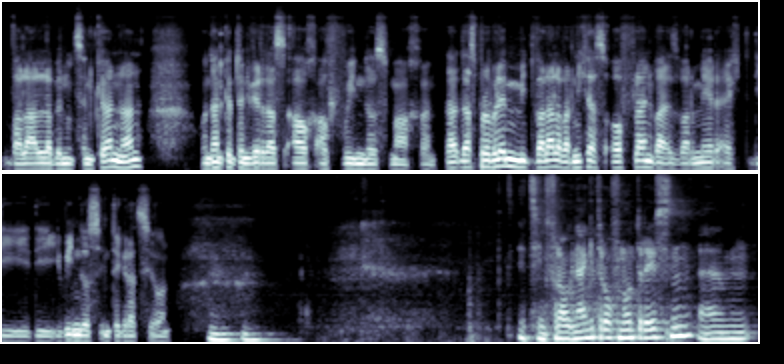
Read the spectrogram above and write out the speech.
Valhalla benutzen können. Und dann könnten wir das auch auf Windows machen. Das Problem mit Valhalla war nicht das Offline, weil es war mehr echt die, die Windows-Integration. Mhm. Jetzt sind Fragen eingetroffen unterdessen. Ähm,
